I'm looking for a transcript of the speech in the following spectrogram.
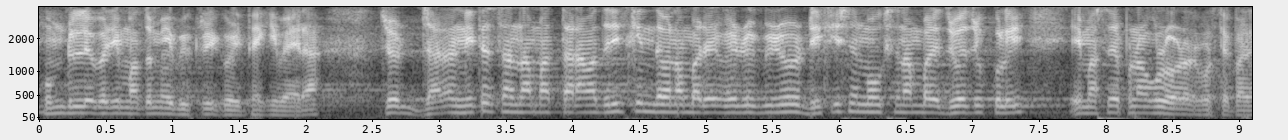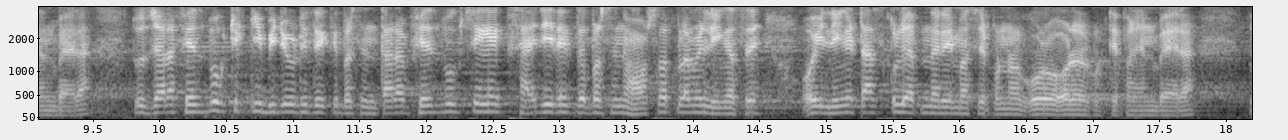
হোম ডেলিভারির মাধ্যমে বিক্রি করে থাকি ভাইরা তো যারা নিতে চান আমার, তারা আমাদের স্ক্রিন দেওয়া নাম্বারে ভিডিও ডিসক্রিপশন বক্স নাম্বারে যোগাযোগ করলেই এই মাছের পোনাগুলো অর্ডার করতে পারেন ভাইরা তো যারা ফেসবুক থেকে ভিডিওটি দেখতে পাচ্ছেন তারা ফেসবুক থেকে এক সাইডে দেখতে পাচ্ছেন হোয়াটসঅ্যাপ নামে লিঙ্ক আছে। ওই লিঙ্কে টাচ করলে আপনার এই মাছের পোনাগুলো অর্ডার করতে পারেন ভাইরা তো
